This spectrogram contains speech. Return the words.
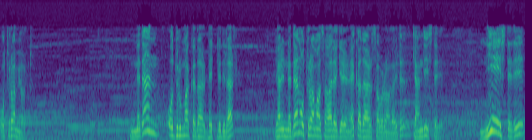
Oturamıyordu. Neden o duruma kadar beklediler? Yani neden oturamaz hale gelene kadar Savarona'daydı? Kendi istedi. Niye istedi?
